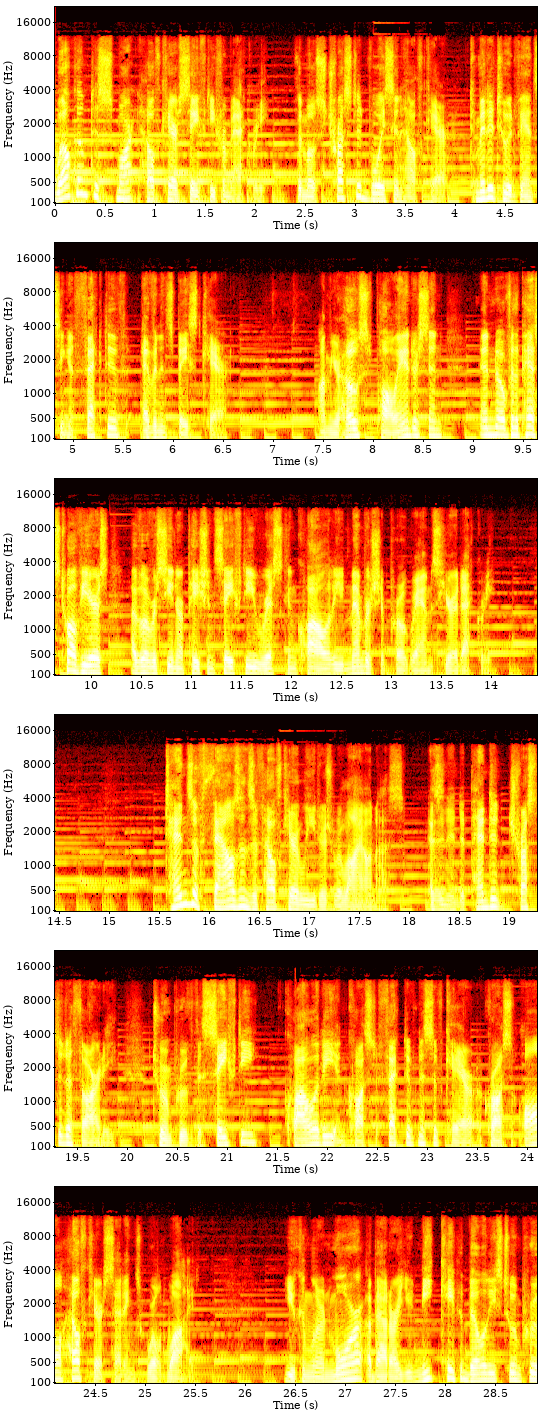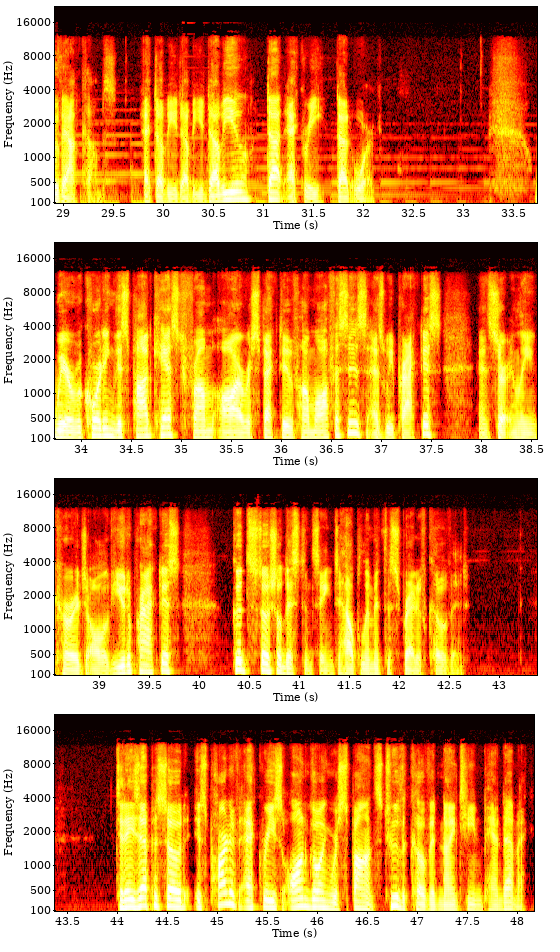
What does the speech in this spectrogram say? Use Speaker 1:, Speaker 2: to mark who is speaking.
Speaker 1: Welcome to Smart Healthcare Safety from ECRI, the most trusted voice in healthcare, committed to advancing effective, evidence based care. I'm your host, Paul Anderson, and over the past 12 years, I've overseen our patient safety, risk, and quality membership programs here at ECRI. Tens of thousands of healthcare leaders rely on us as an independent, trusted authority to improve the safety, quality, and cost effectiveness of care across all healthcare settings worldwide. You can learn more about our unique capabilities to improve outcomes at www.ecri.org. We are recording this podcast from our respective home offices as we practice, and certainly encourage all of you to practice good social distancing to help limit the spread of COVID. Today's episode is part of ECRI's ongoing response to the COVID 19 pandemic.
